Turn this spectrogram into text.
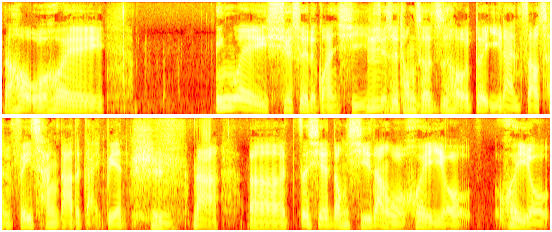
然后我会因为雪隧的关系，雪隧通车之后，对宜兰造成非常大的改变。是那呃这些东西让我会有会有。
